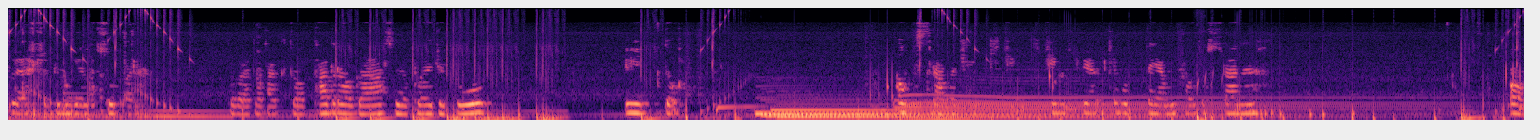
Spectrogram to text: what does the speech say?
Tu jeszcze drugie, no super. Dobra, to tak, to ta droga sobie pojedzie tu i tu. Autostrada, dzięki, dzięki, dzięki bo tutaj ja muszę autostrady. O.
